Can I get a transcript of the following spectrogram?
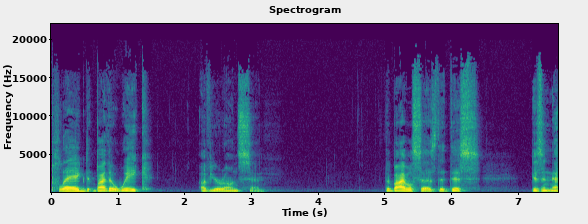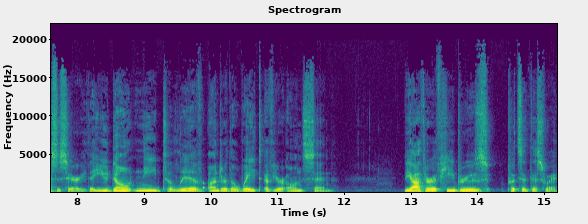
plagued by the wake of your own sin? The Bible says that this isn't necessary, that you don't need to live under the weight of your own sin. The author of Hebrews puts it this way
